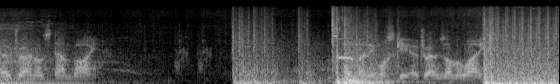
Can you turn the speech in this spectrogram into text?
Mosquito drone on standby. Many mosquito drones on the way.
